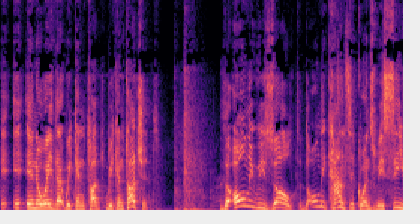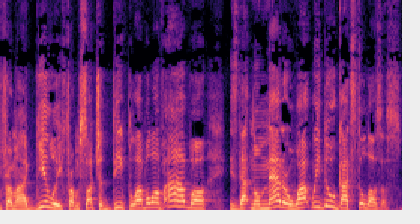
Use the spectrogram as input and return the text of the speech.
in a way that we can touch, we can touch it. The only result, the only consequence we see from a gilui, from such a deep level of Ahava, is that no matter what we do, God still loves us.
